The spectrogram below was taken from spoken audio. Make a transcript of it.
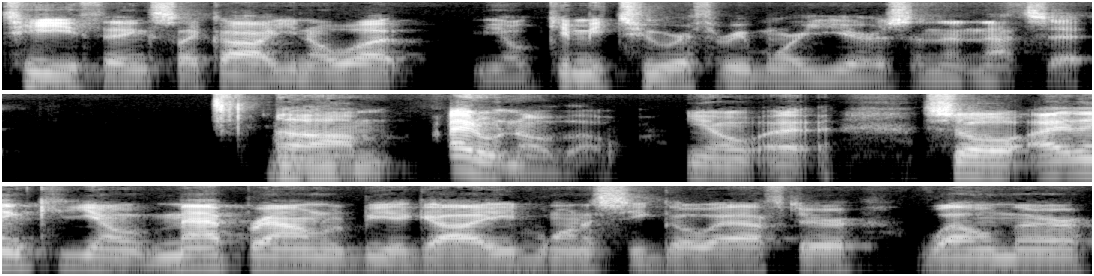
T thinks like, oh, you know what, you know, give me two or three more years and then that's it. Mm-hmm. Um, I don't know though. You know, uh, so I think you know Matt Brown would be a guy you'd want to see go after. Wellner,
